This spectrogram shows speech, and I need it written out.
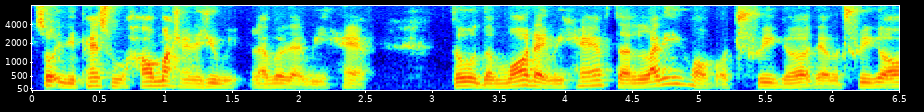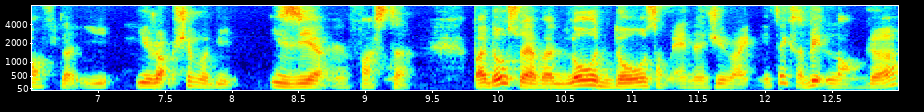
So it depends on how much energy we, level that we have. So the more that we have, the likelihood of a trigger that will trigger off the e- eruption will be easier and faster. But those who have a low dose of energy, right, it takes a bit longer,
